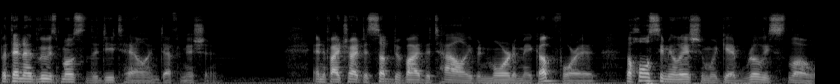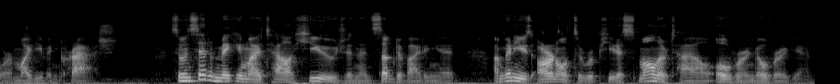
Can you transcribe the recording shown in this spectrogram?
but then I'd lose most of the detail and definition. And if I tried to subdivide the tile even more to make up for it, the whole simulation would get really slow or might even crash. So instead of making my tile huge and then subdividing it, I'm going to use Arnold to repeat a smaller tile over and over again.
